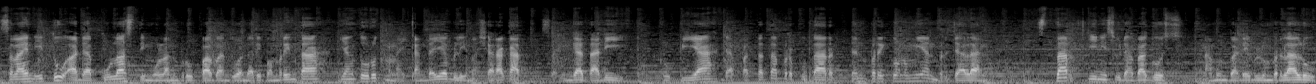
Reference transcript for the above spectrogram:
Selain itu, ada pula stimulan berupa bantuan dari pemerintah yang turut menaikkan daya beli masyarakat, sehingga tadi rupiah dapat tetap berputar dan perekonomian berjalan. Start kini sudah bagus, namun badai belum berlalu,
